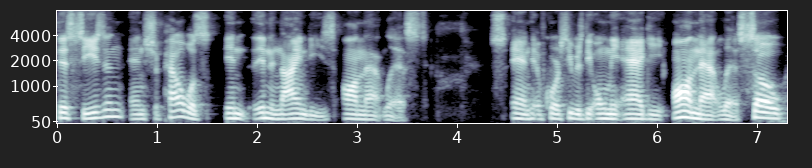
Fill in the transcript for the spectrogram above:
this season, and Chappell was in in the 90s on that list. And of course, he was the only Aggie on that list. So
